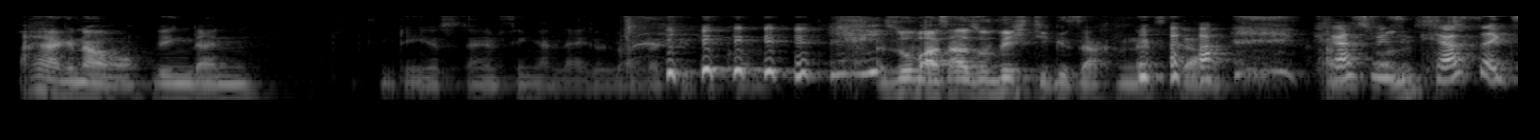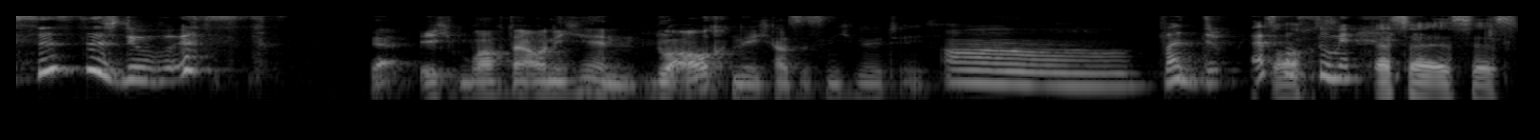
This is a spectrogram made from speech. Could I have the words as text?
Ach ja, genau, wegen deinen, deinen Fingernägeln. so war es, also wichtige Sachen, ist klar. krass, wie krass sexistisch du bist. Ja, ich brauch da auch nicht hin. Du auch nicht, hast es nicht nötig. Oh, was, du, was Doch, du mir. Besser ist es.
